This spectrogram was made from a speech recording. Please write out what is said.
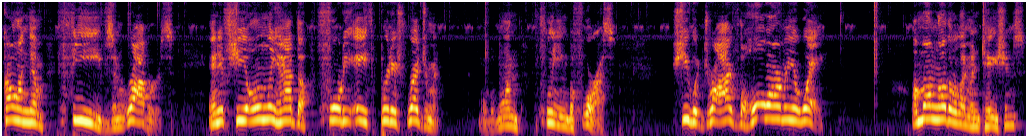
calling them thieves and robbers. And if she only had the 48th British Regiment, well, the one fleeing before us, she would drive the whole army away. Among other lamentations,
